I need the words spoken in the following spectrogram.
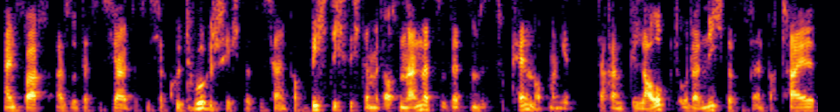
einfach, also das ist ja, das ist ja Kulturgeschichte. Das ist ja einfach wichtig, sich damit auseinanderzusetzen und es zu kennen, ob man jetzt daran glaubt oder nicht. Das ist einfach Teil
